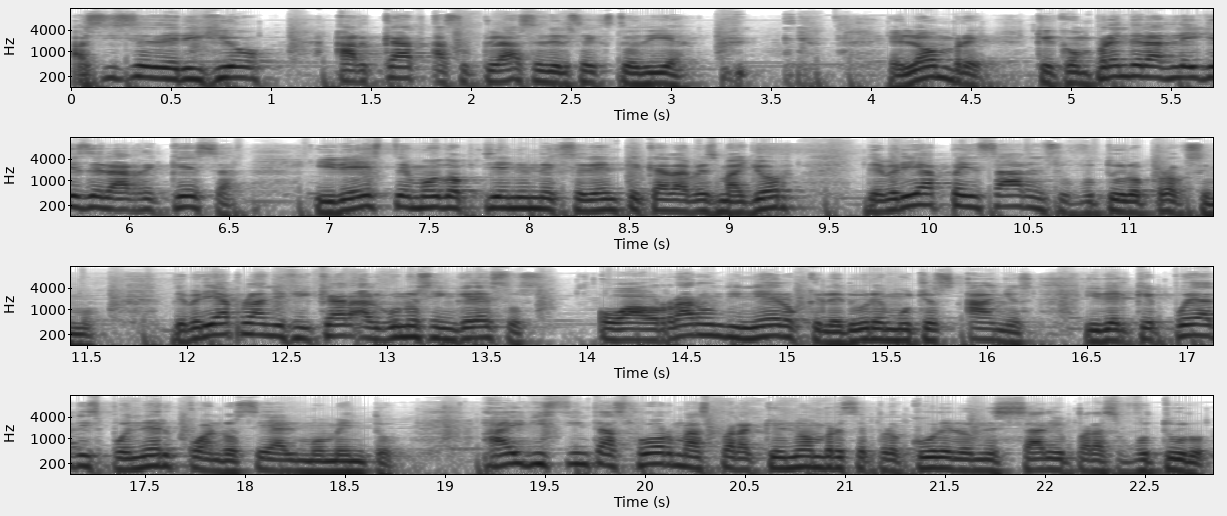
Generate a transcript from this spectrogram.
Así se dirigió Arcad a su clase del sexto día. El hombre que comprende las leyes de la riqueza y de este modo obtiene un excedente cada vez mayor, debería pensar en su futuro próximo, debería planificar algunos ingresos, o ahorrar un dinero que le dure muchos años y del que pueda disponer cuando sea el momento. Hay distintas formas para que un hombre se procure lo necesario para su futuro.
